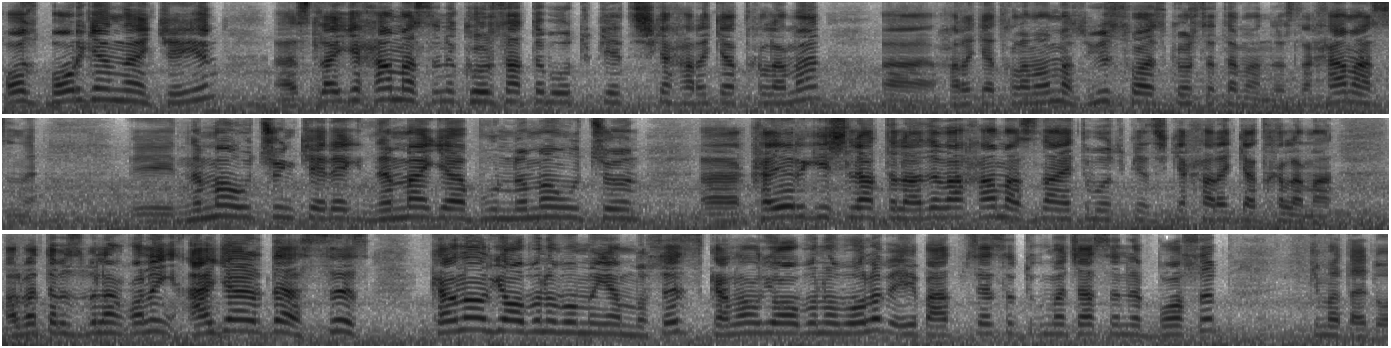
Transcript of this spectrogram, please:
Hozir borgandan keyin e, sizlarga hammasini ko'rsatib o'tib ketishga harakat qilaman. E, harakat qilaman emas 100% ko'rsataman do'stlar. Hammasini. E, nima uchun kerak nimaga bu nima uchun e, qayerga ishlatiladi va hammasini aytib o'tib ketishga harakat qilaman. Albatta biz bilan qoling agarda siz kanalga obuna bo'lmagan bo'lsangiz kanalga obuna bo'lib e подписаться tugmachasini bosib ikki marta aytib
